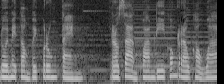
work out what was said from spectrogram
โดยไม่ต้องไปปรุงแต่ง เราสร้างความดีของเราเข้าไว้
